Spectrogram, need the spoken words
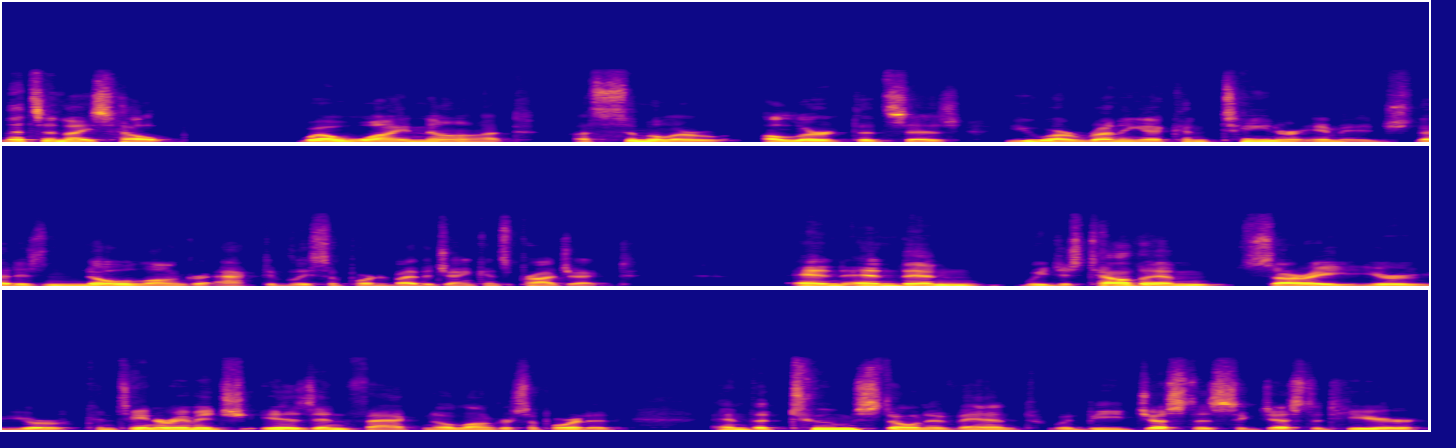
That's a nice help. Well, why not a similar alert that says you are running a container image that is no longer actively supported by the Jenkins project and and then we just tell them sorry your your container image is in fact no longer supported. And the tombstone event would be just as suggested here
